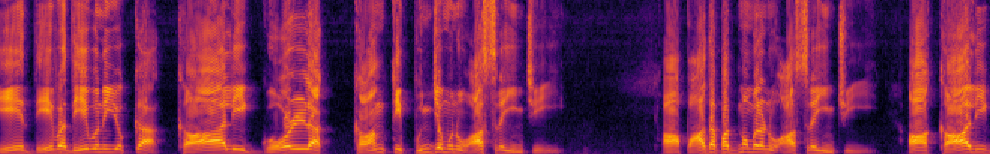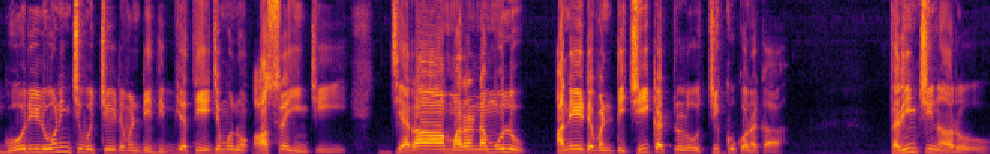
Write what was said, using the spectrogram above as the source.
ఏ దేవదేవుని యొక్క కాలి గోళ్ళ కాంతి పుంజమును ఆశ్రయించి ఆ పాదపద్మములను ఆశ్రయించి ఆ కాలి గోరిలో నుంచి వచ్చేటువంటి దివ్య తేజమును ఆశ్రయించి జరామరణములు అనేటువంటి చీకట్లలో చిక్కుకొనక తరించినారో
